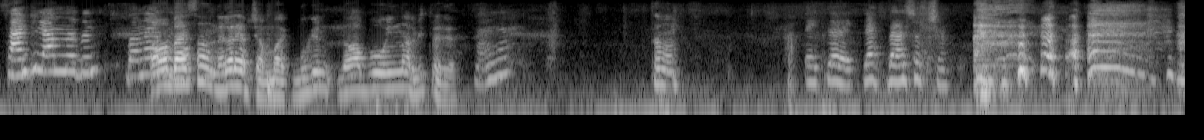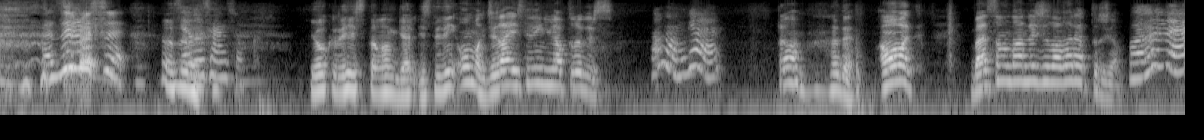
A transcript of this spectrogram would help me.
Sen planladın. Bana Ama ben yapacaktın. sana neler yapacağım bak. Bugün daha bu oyunlar bitmedi. Hı hı. Tamam. Bekle bekle. Ben sokacağım. Hazır mısın? Hazır. Ya da sen sok. Yok reis tamam gel. İstediğin olmak cezayı istediğin gibi yaptırabilirsin. Tamam gel. Tamam hadi. Ama bak ben sana daha ne cezalar yaptıracağım. Bana ne?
